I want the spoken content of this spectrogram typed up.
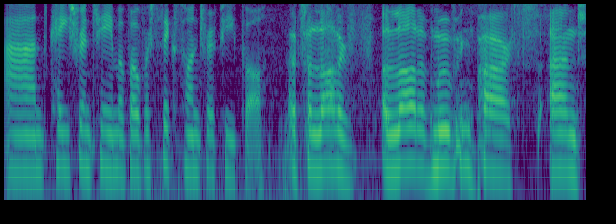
and catering team of over 600 people. That's a lot of a lot of moving parts and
